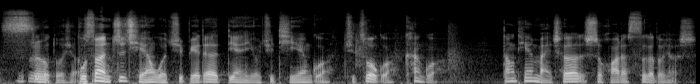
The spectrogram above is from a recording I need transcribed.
四个多小时，不算之前我去别的店有去体验过、去做过、看过。当天买车是花了四个多小时。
